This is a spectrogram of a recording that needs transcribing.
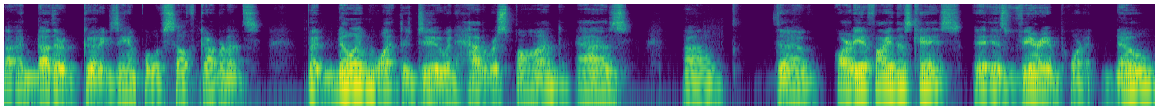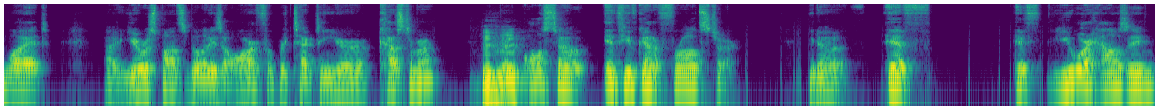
Uh, another good example of self governance. But knowing what to do and how to respond as uh, the RDFI in this case is very important. Know what uh, your responsibilities are for protecting your customer, hmm but also if you've got a fraudster. You know, if if you are housing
